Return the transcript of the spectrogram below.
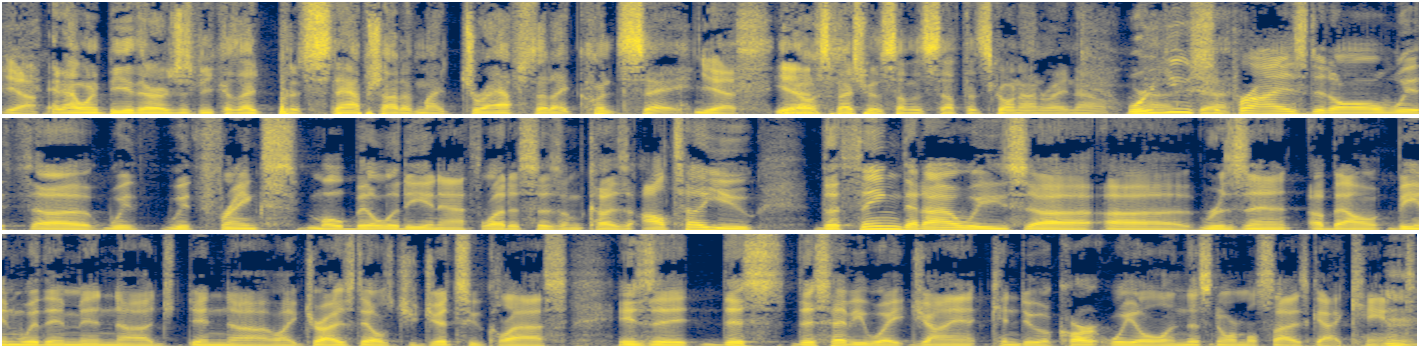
Yeah. and I wouldn't be there just because I put a snapshot of my drafts that I couldn't say. Yes, you know, yes. especially with some of the stuff that's going on right now. Were Uh, you yeah. surprised at all with uh, with with Frank's mobility and athleticism? Because I'll tell you, the thing that I always uh, uh, resent about being with him in uh, in uh, like Drysdale's jujitsu class is that this this heavyweight giant can do a cartwheel and this normal sized guy can't.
